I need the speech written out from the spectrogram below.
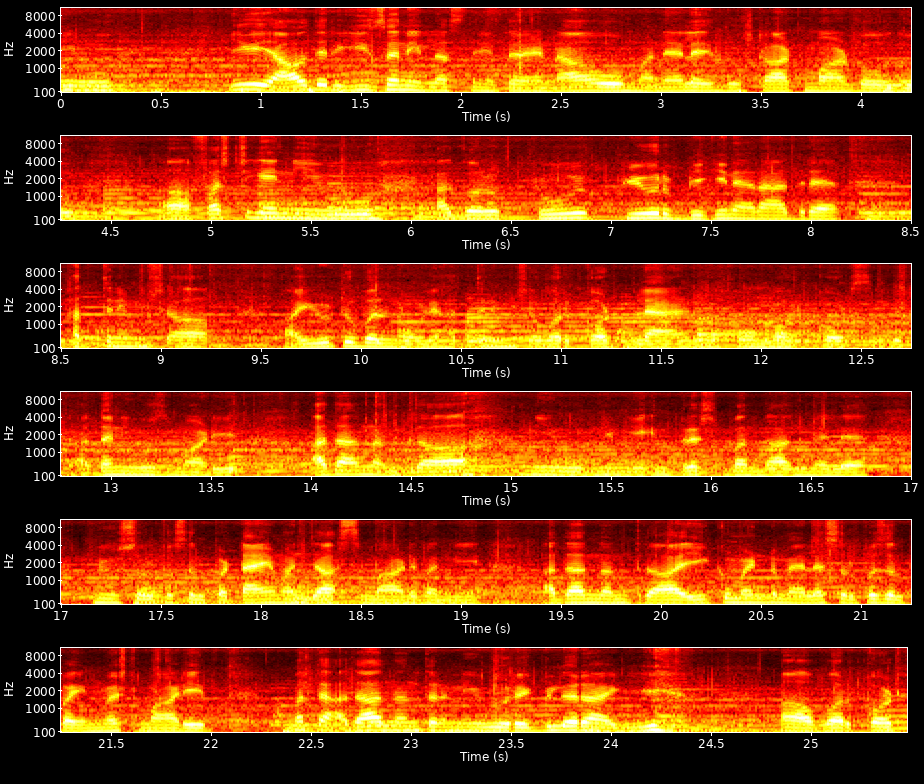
ನೀವು ಈಗ ಯಾವುದೇ ರೀಸನ್ ಇಲ್ಲ ಸ್ನೇಹಿತರೆ, ನಾವು ಮನೆಯಲ್ಲೇ ಇದು ಸ್ಟಾರ್ಟ್ ಮಾಡ್ಬೋದು. ಫಸ್ಟಿಗೆ ನೀವು ಹಾಗೋ ಪ್ರೂ ಪ್ಯೂರ್ ಬಿಗಿನರ್ ಆದರೆ ಹತ್ತು ನಿಮಿಷ ಯೂಟ್ಯೂಬಲ್ಲಿ ನೋಡಿ, ಹತ್ತು ನಿಮಿಷ ವರ್ಕೌಟ್ ಪ್ಲ್ಯಾನ್ ಹೋಮ್ ವರ್ಕೌಟ್ ಸಿಗುತ್ತೆ, ಅದನ್ನು ಯೂಸ್ ಮಾಡಿ. ಅದಾದ ನಂತರ ನೀವು ನಿಮಗೆ ಇಂಟ್ರೆಸ್ಟ್ ಬಂದಾದಮೇಲೆ ನೀವು ಸ್ವಲ್ಪ ಸ್ವಲ್ಪ ಟೈಮನ್ನು ಜಾಸ್ತಿ ಮಾಡಿ ಬನ್ನಿ. ಅದಾದ ನಂತರ ಈಕ್ವಿಮೆಂಟ್ ಮೇಲೆ ಸ್ವಲ್ಪ ಸ್ವಲ್ಪ ಇನ್ವೆಸ್ಟ್ ಮಾಡಿ. ಮತ್ತು ಅದಾದ ನಂತರ ನೀವು ರೆಗ್ಯುಲರಾಗಿ ವರ್ಕೌಟ್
